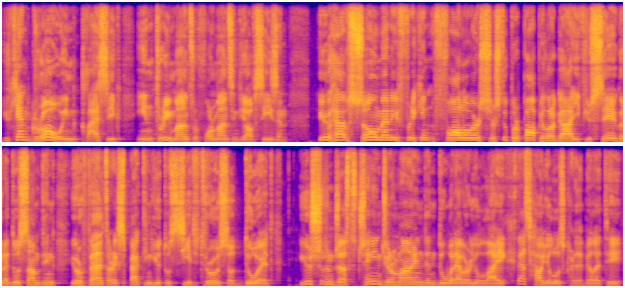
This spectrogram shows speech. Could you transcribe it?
You can't grow in classic in 3 months or 4 months in the off season. You have so many freaking followers, you're super popular guy. If you say you're gonna do something, your fans are expecting you to see it through, so do it. You shouldn't just change your mind and do whatever you like. That's how you lose credibility.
